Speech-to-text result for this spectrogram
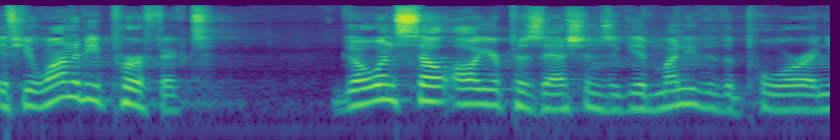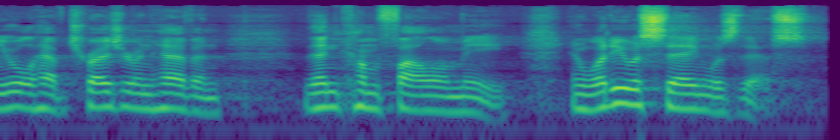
If you want to be perfect, go and sell all your possessions and give money to the poor, and you will have treasure in heaven. Then come follow me. And what he was saying was this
